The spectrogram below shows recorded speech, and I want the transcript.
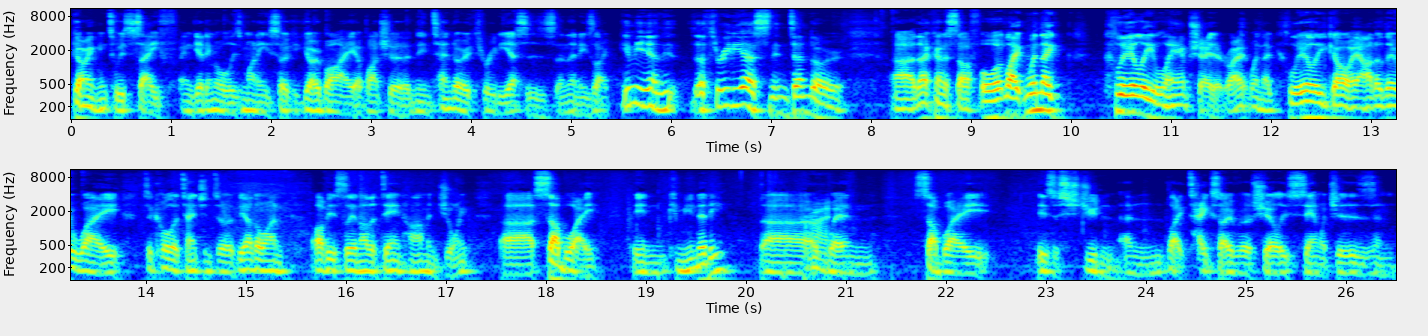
going into his safe and getting all his money so he could go buy a bunch of Nintendo 3DSs, and then he's like, "Give me a, a 3DS Nintendo," uh, that kind of stuff, or like when they clearly lampshade it, right? When they clearly go out of their way to call attention to it. The other one, obviously, another Dan Harmon joint, uh, Subway in Community, uh, Right. when Subway is a student and like takes over Shirley's sandwiches and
